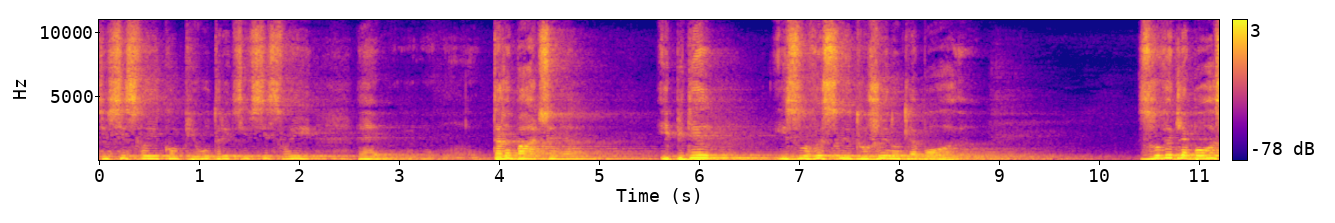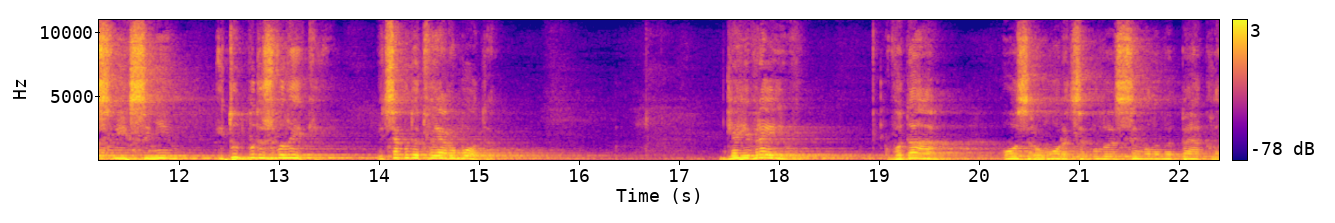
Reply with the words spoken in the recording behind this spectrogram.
ці всі свої комп'ютери, ці всі свої е, телебачення і піди і злови свою дружину для Бога. Злови для Бога своїх синів, і тут будеш великий. І це буде твоя робота. Для євреїв вода, озеро, море це було символами пекла,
